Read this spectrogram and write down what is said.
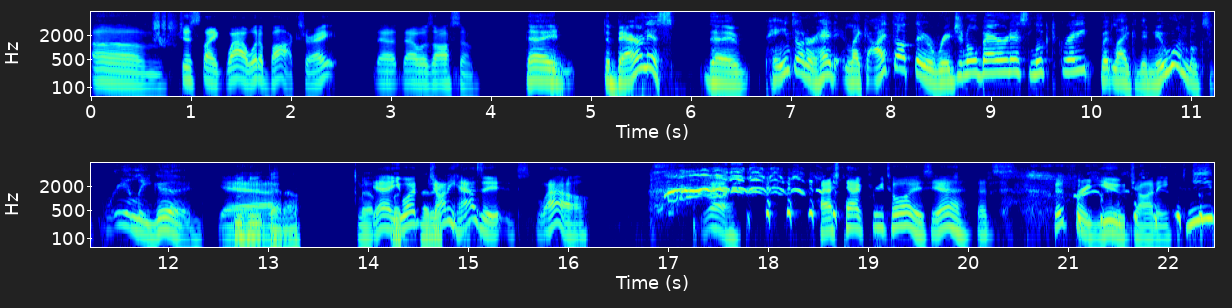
Um, just like wow, what a box, right? That that was awesome. The And- the Baroness, the paint on her head, like I thought the original Baroness looked great, but like the new one looks really good. Yeah. Better. Yep, Yeah, you much want better. Johnny has it. It's wow. Yeah. Hashtag free toys. Yeah, that's good for you, Johnny. He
